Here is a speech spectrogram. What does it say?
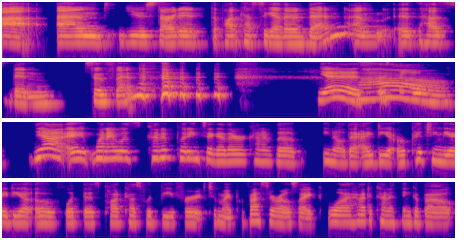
uh, and you started the podcast together then and it has been since then yes wow so, yeah I, when i was kind of putting together kind of the you know the idea or pitching the idea of what this podcast would be for to my professor i was like well i had to kind of think about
